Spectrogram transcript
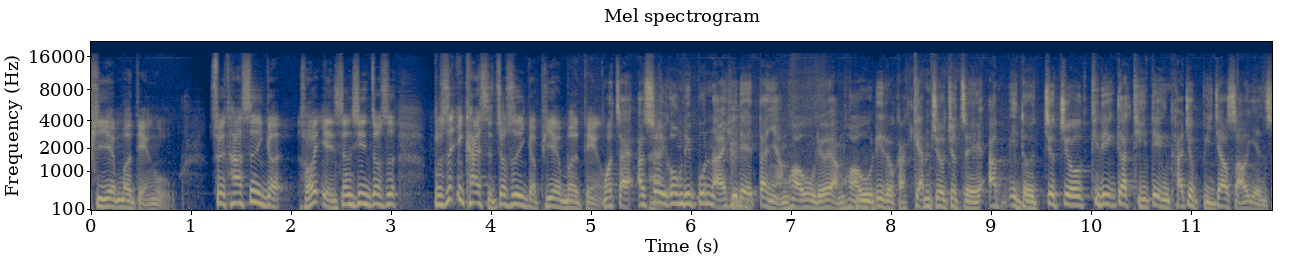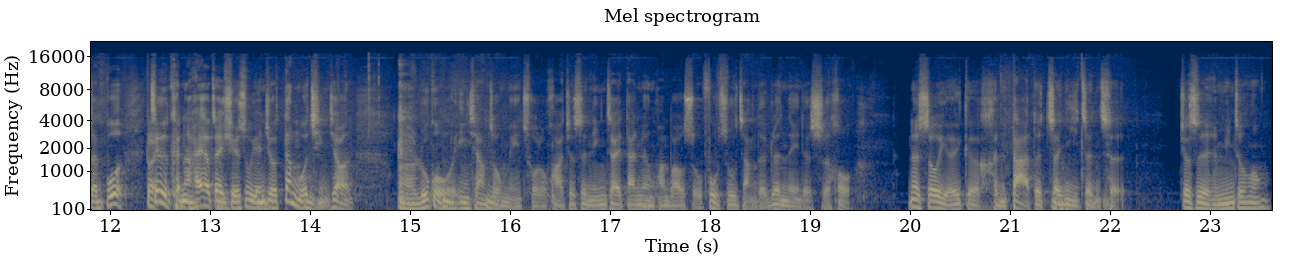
PM 二点五。所以它是一个所谓衍生性，就是不是一开始就是一个 PM 二点五。我知啊，所以讲你本来迄个氮氧化物、硫氧化物，你都甲减少就这啊，伊都就就给你个提定，它就比较少衍生。不过这个可能还要在学术研究。但我请教，呃，如果我印象中没错的话，就是您在担任环保署副署长的任内的时候，那时候有一个很大的争议政策，就是民众讲，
